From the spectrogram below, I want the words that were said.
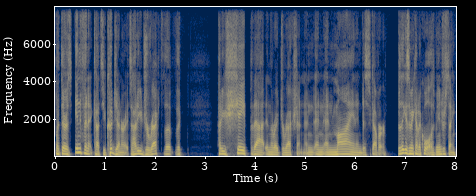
but there's infinite cuts you could generate. So how do you direct the the how do you shape that in the right direction and and and mine and discover? I think it's gonna be kind of cool. It'll be interesting.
